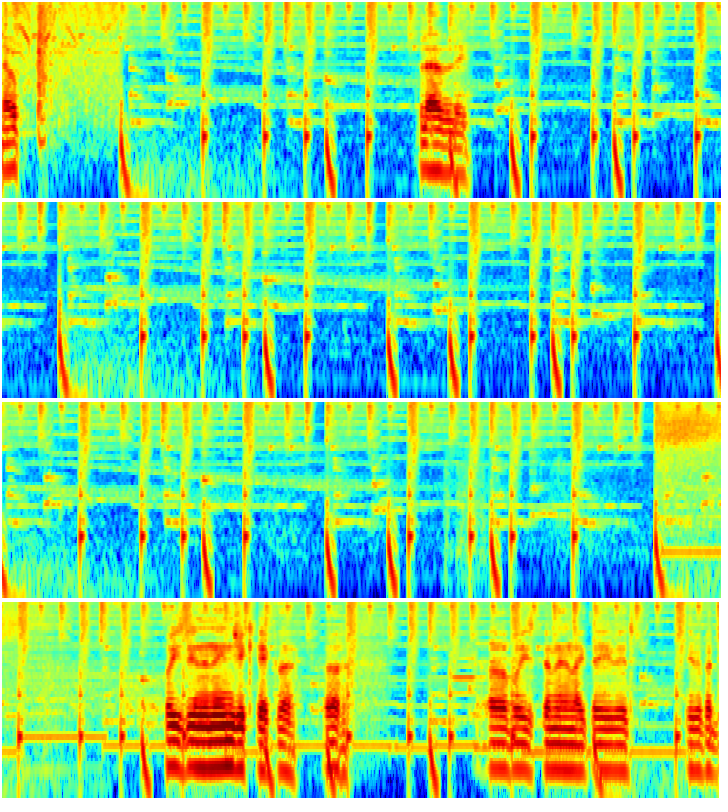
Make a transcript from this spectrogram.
Nope. Lovely. Doing a ninja kick, look. Uh, oh, oh boy, he's coming in like David. David what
